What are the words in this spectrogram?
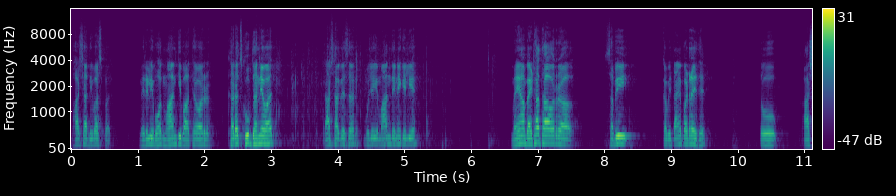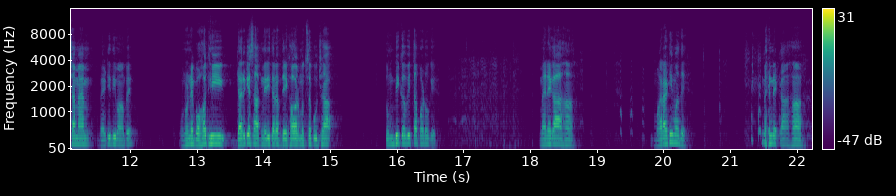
भाषा दिवस पर। मेरे लिए बहुत मान की बात है और खरच खूब धन्यवाद। राज ठाकरे सर, मुझे ये मान देने के लिए। मैं यहाँ बैठा था और सभी कविताएँ पढ़ रहे थे। तो आशा मैम बैठी थी वहाँ पे। उन्होंने बहुत ही डर के साथ मेरी तरफ़ देखा और मुझसे पूछा, तुम भी कविता पढ़ोगे? मैंने कहा हाँ। मराठी मध्ये मैंने कहा हाँ।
